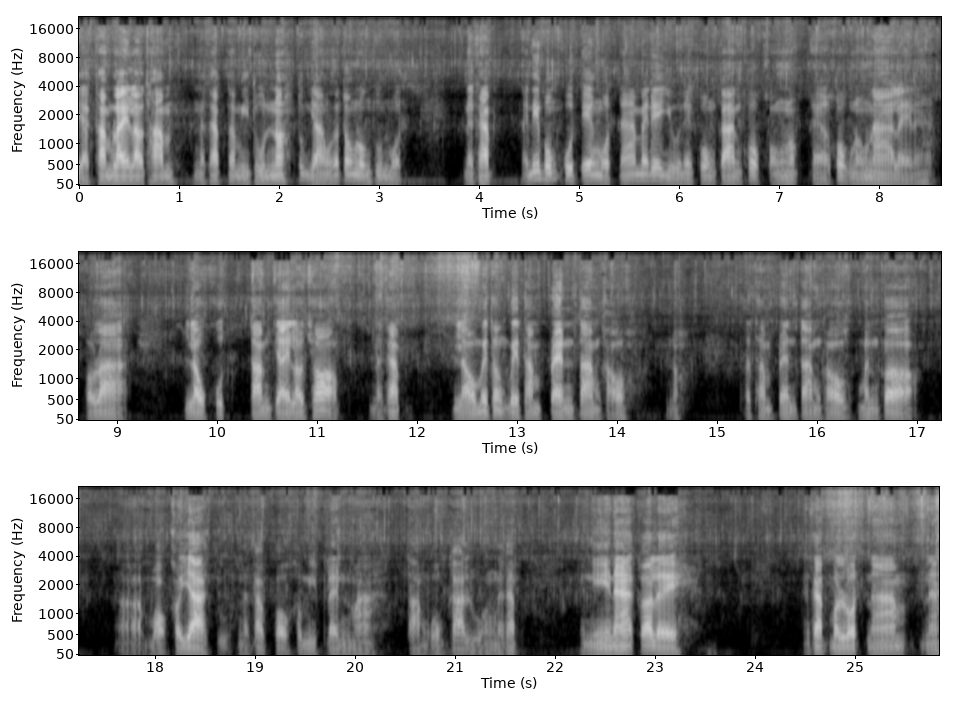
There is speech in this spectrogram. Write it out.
อยากทำอะไรเราทำนะครับถ้ามีทุนเนาะทุกอย่างมันก็ต้องลงทุนหมดนะครับ อันนี้ผมขุดเองหมดนะไม่ได้อยู่ในโครงการโคกของโคกหนองนาอะไรนะฮะเพราะว่าเราขุดตามใจเราชอบนะครับ เราไม่ต้องไปทำแปลนตามเขาเนาะถ้าทำแปลนตามเขามันก็บอกเขายากอยู่นะครับ เพราะเขามีแปลนมาตามโครงการหลวงนะครับ อันนี้นะก็เลยนะครับมาลดน้ำนะ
